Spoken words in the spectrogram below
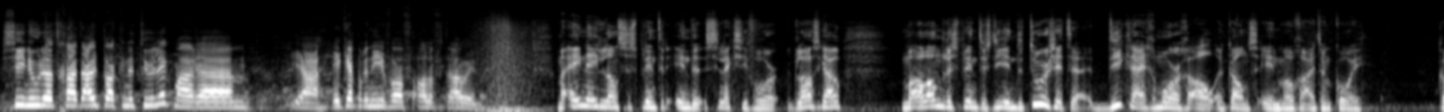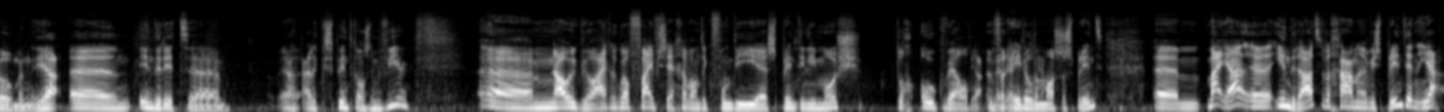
zien hoe dat gaat uitpakken natuurlijk. Maar uh, ja, ik heb er in ieder geval alle vertrouwen in. Maar één Nederlandse sprinter in de selectie voor Glasgow. Maar alle andere sprinters die in de Tour zitten, die krijgen morgen al een kans in... mogen uit hun kooi. Komen, ja. Uh, in de rit, uh, ja, eigenlijk sprintkans nummer 4. Ehm, nou, ik wil eigenlijk wel 5 zeggen, want ik vond die uh, sprint in Limoges toch ook wel ja, een veredelde massasprint. Um, maar ja, uh, inderdaad, we gaan uh, weer sprinten. En ja,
